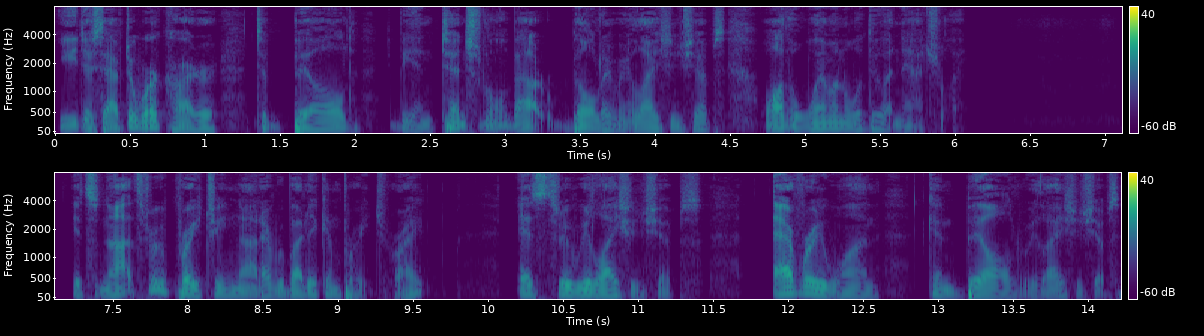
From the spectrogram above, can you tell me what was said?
You just have to work harder to build, be intentional about building relationships, while the women will do it naturally. It's not through preaching. Not everybody can preach, right? It's through relationships. Everyone can build relationships.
